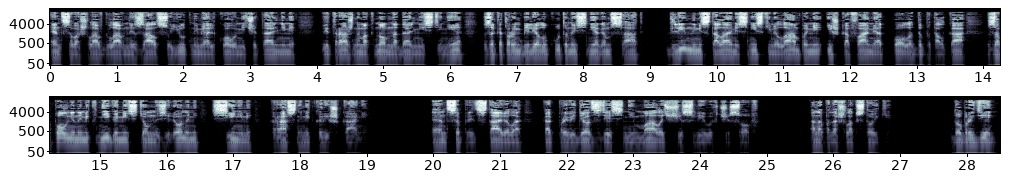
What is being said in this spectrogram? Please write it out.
Энса вошла в главный зал с уютными альковыми читальнями, витражным окном на дальней стене, за которым белел укутанный снегом сад, длинными столами с низкими лампами и шкафами от пола до потолка, заполненными книгами с темно-зелеными, синими, красными корешками. Энца представила, как проведет здесь немало счастливых часов. Она подошла к стойке. «Добрый день!»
